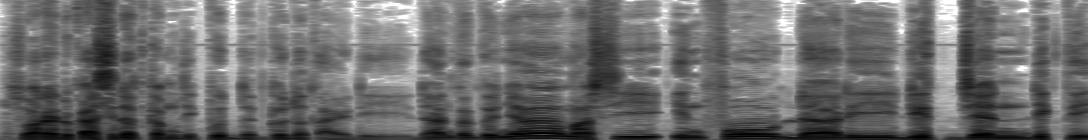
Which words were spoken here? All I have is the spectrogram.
suaraedukasi.kemdikbud.go.id. Dan tentunya masih info dari Ditjen Dikti,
